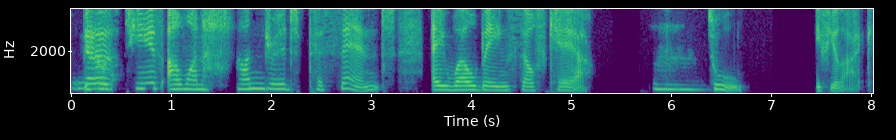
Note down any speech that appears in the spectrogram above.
Yeah. Because tears are 100% a well being self care mm. tool, if you like.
